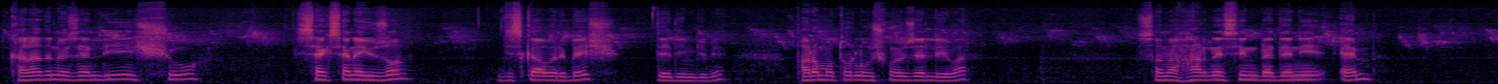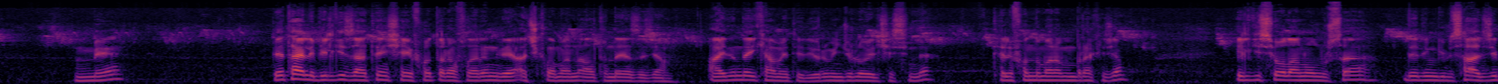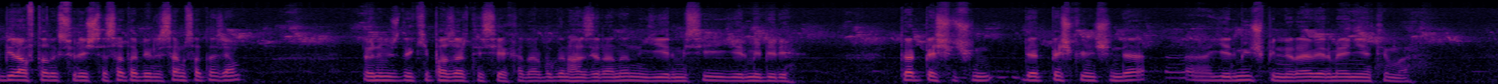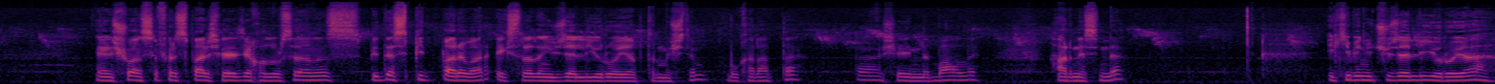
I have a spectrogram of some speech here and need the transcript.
Kanadın özelliği şu. 80'e 110. Discovery 5 dediğim gibi. Paramotorla uçma özelliği var. Sonra harnesin bedeni M. M. Detaylı bilgi zaten şey fotoğrafların ve açıklamanın altında yazacağım. Aydın'da ikamet ediyorum. İncilo ilçesinde. Telefon numaramı bırakacağım. İlgisi olan olursa dediğim gibi sadece bir haftalık süreçte satabilirsem satacağım. Önümüzdeki pazartesiye kadar. Bugün Haziran'ın 20'si 21'i. 4-5 gün, 4-5 gün içinde e, 23 bin liraya vermeye niyetim var. Yani şu an sıfır sipariş verecek olursanız bir de speed barı var. Ekstradan 150 euroya yaptırmıştım bu kanatta. E, Şeyinde bağlı. Harnesinde. 2350 euroya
